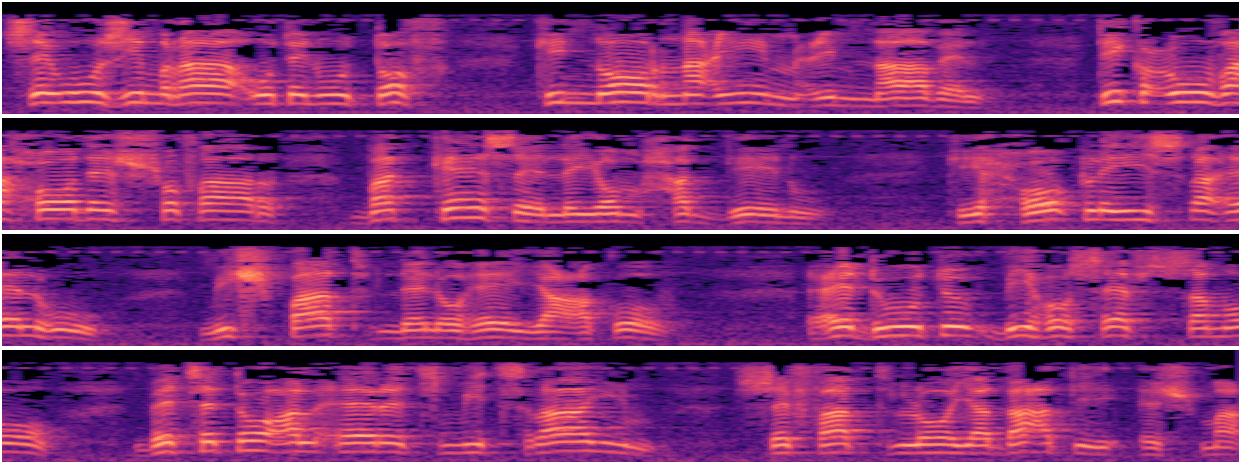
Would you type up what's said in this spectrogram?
שאו זמרה ותנו תוף, כינור נעים עם נבל. תקעו בחודש שופר, בכסה ליום חגנו. כי חוק לישראל הוא, משפט לאלוהי יעקב. עדות בהוסף שמו, בצאתו על ארץ מצרים, שפת לא ידעתי אשמע.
